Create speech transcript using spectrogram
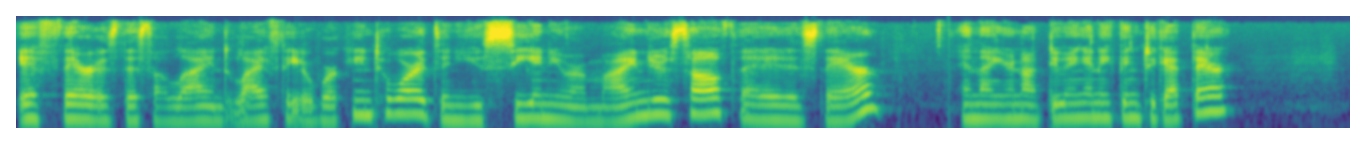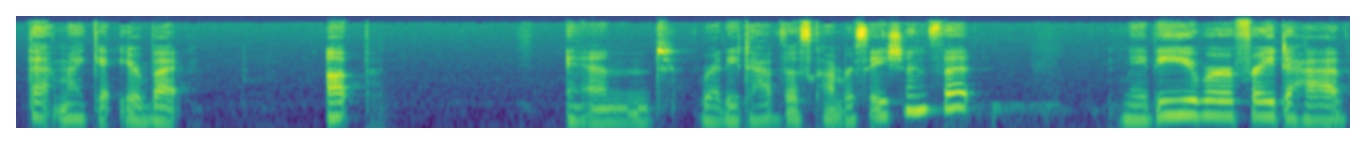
if there is this aligned life that you're working towards and you see and you remind yourself that it is there, and that you're not doing anything to get there, that might get your butt up and ready to have those conversations that maybe you were afraid to have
